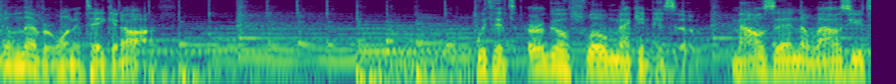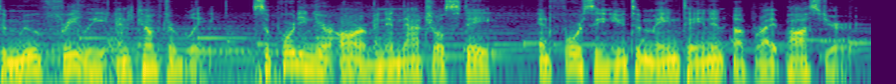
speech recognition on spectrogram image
you'll never want to take it off. With its ErgoFlow mechanism, Malzen allows you to move freely and comfortably, supporting your arm in a natural state and forcing you to maintain an upright posture.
